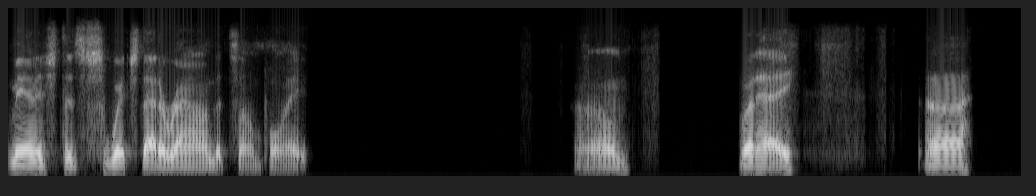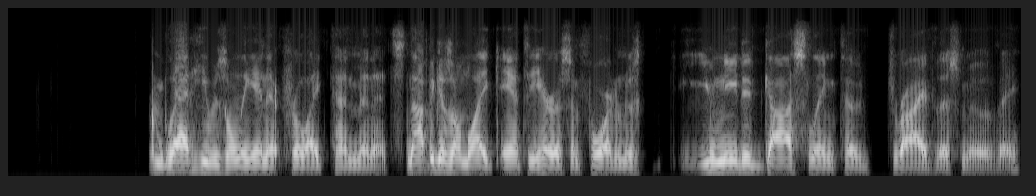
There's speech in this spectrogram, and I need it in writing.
managed to switch that around at some point. Um, but hey, uh, I'm glad he was only in it for like 10 minutes. Not because I'm like anti Harrison Ford. I'm just, you needed Gosling to drive this movie.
